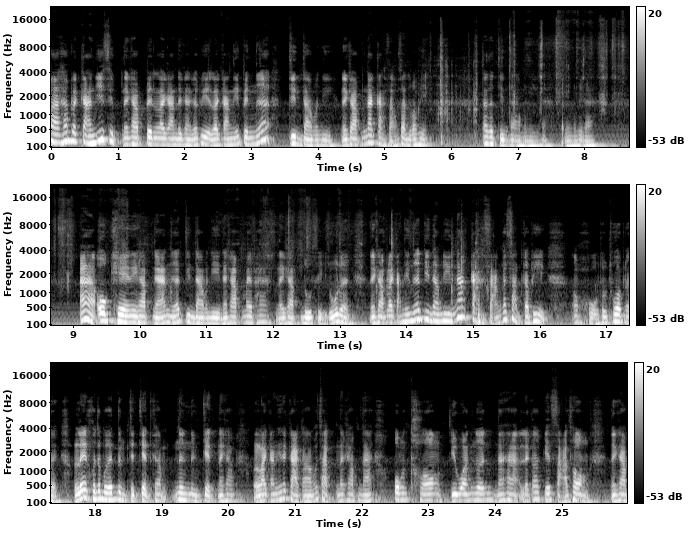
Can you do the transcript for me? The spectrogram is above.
มาครับรายการยี่สิบนะครับ เป็นรายการเดียวกันครับพี่ รายการนี้เป็นเนื้อจินดามณีนะครับ หน้ากากสามกษัตริย์หรือเปล่าพี่ น่าจะจินดามณีนะอันนี้นะพี่นะ อ่าโอเคนี่ครับนะเนื้อจินดามณีนะครับ ไม่พลาดนะครับ ดูสีรู้เลยนะครับรายการที่เนื้อจินดามณีหน้ากากสามกษัตริย์ครับพี่โอ้โหทั่วๆเลย เลขโคตรเบอร์หนึ่งเจ็ดเจ็ดครับหนึ่งหนึ่งเจ็ดนะครับรายการที่หน้ากากสามกษัตริย์นะครับนะ องค์ทองจีวรเงินนะฮะแล้วก็เกศาทองนะครับ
